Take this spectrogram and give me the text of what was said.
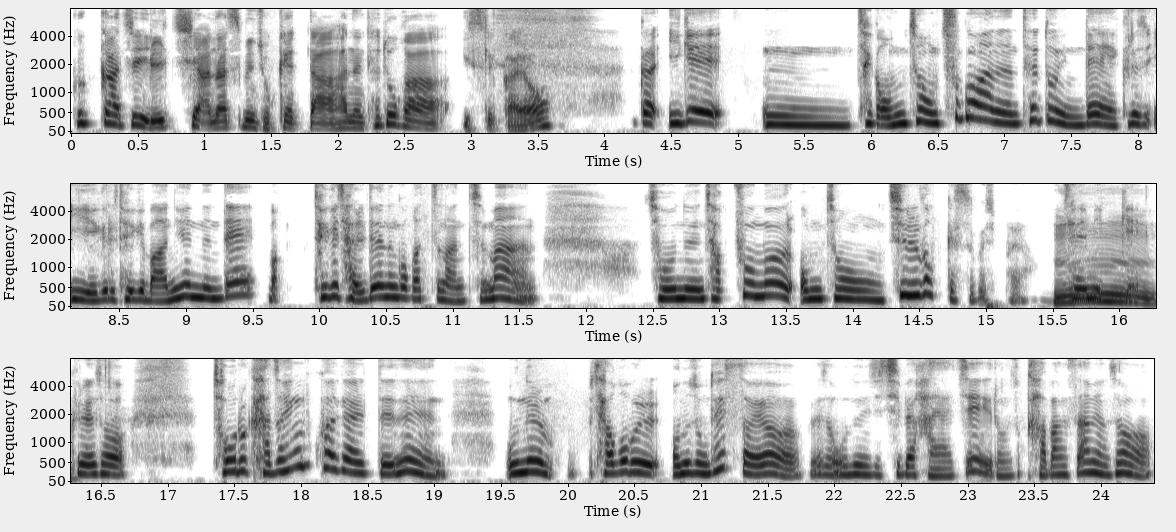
끝까지 잃지 않았으면 좋겠다 하는 태도가 있을까요? 그러니까 이게 음 제가 엄청 추구하는 태도인데 그래서 이 얘기를 되게 많이 했는데 막 되게 잘 되는 것 같진 않지만 저는 작품을 엄청 즐겁게 쓰고 싶어요. 음. 재밌게. 그래서 저를 가장 행복하게 할 때는 오늘 작업을 어느 정도 했어요. 그래서 오늘 이제 집에 가야지 이러면서 가방 싸면서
